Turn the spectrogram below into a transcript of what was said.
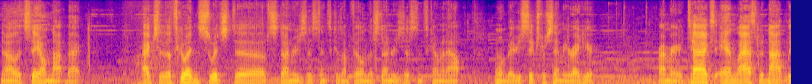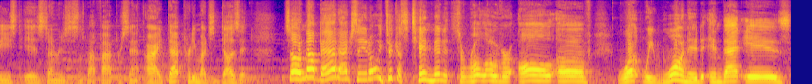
No, let's stay on knockback. Actually, let's go ahead and switch to stun resistance because I'm feeling the stun resistance coming out. Come on, baby. 6% me right here. Primary attacks. And last but not least is stun resistance by 5%. All right, that pretty much does it. So not bad. Actually, it only took us 10 minutes to roll over all of what we wanted. And that is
